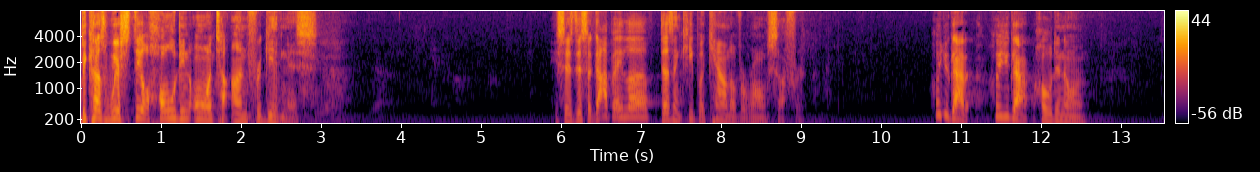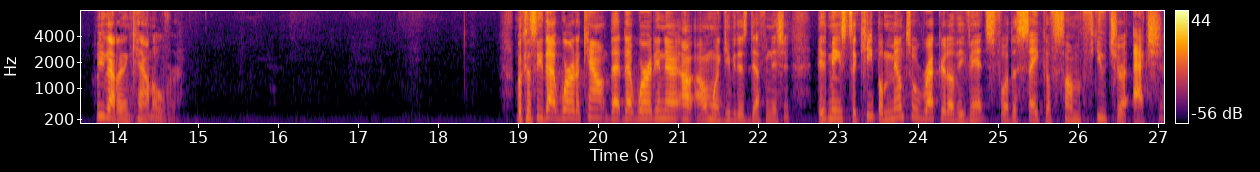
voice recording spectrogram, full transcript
Because we're still holding on to unforgiveness. He says this agape love doesn't keep account of a wrong suffered. Who you got? Who you got holding on? Who you got an account over? Because see that word account, that, that word in there, I, I want to give you this definition. It means to keep a mental record of events for the sake of some future action.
